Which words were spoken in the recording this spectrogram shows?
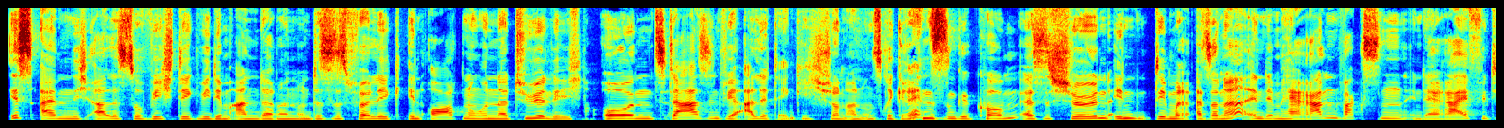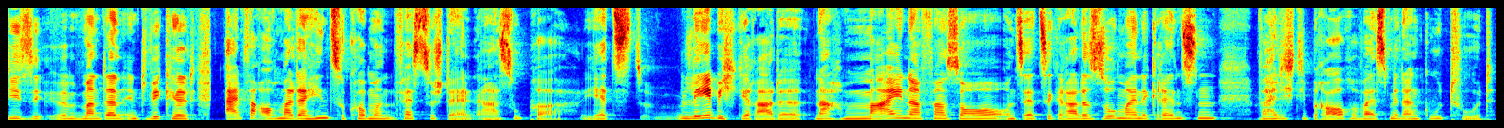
ist einem nicht alles so wichtig wie dem anderen und das ist völlig in Ordnung und natürlich. Und da sind wir alle, denke ich, schon an unsere Grenzen gekommen. Es ist schön in dem, also ne, in dem Heranwachsen, in der Reife, die man dann entwickelt, einfach auch mal dahin zu kommen und festzustellen, ah super, jetzt lebe ich gerade nach meiner Fasson und setze gerade so meine Grenzen, weil ich die brauche, weil es mir dann gut tut.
